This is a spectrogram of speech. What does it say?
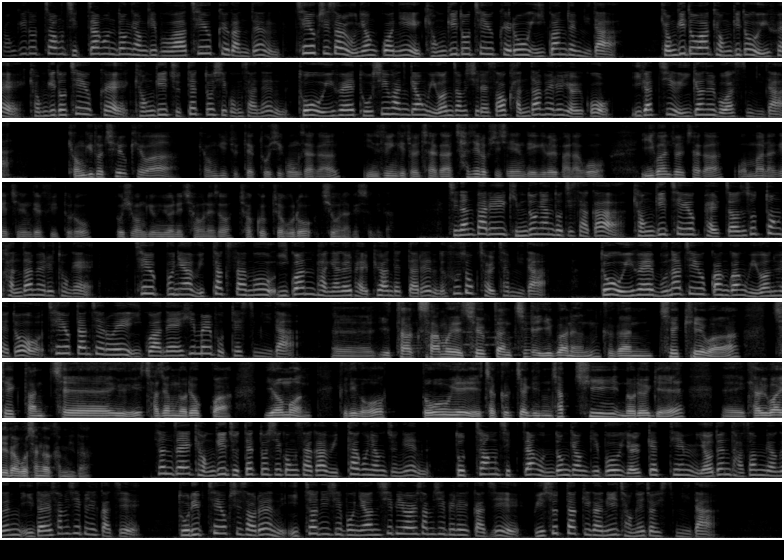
경기도청 직장운동 경기부와 체육회관 등 체육시설 운영권이 경기도 체육회로 이관됩니다. 경기도와 경기도의회, 경기도체육회, 경기주택도시공사는 도의회 도시환경위원장실에서 간담회를 열고 이같이 의견을 모았습니다. 경기도 체육회와 경기주택도시공사 간 인수인계 절차가 차질 없이 진행되기를 바라고 이관 절차가 원만하게 진행될 수 있도록 도시환경위원회 차원에서 적극적으로 지원하겠습니다. 지난 8일 김동연 도지사가 경기체육발전 소통 간담회를 통해 체육 분야 위탁사무 이관 방향을 발표한 데 따른 후속 절차입니다. 도의회 문화체육관광위원회도 체육단체로의 이관에 힘을 보탰습니다. 에, 위탁 사무의 체육단체 이관은 그간 체육회와 체육단체의 자정 노력과 염원 그리고 도의회의 적극적인 협치 노력의 에, 결과이라고 생각합니다. 현재 경기주택도시공사가 위탁 운영 중인 도청 직장운동경기부 10개 팀 85명은 이달 30일까지, 도립체육시설은 2025년 12월 31일까지 위수탁 기간이 정해져 있습니다.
